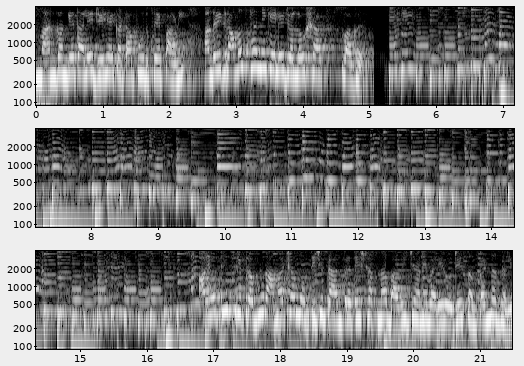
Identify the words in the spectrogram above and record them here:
मानगंगेत आले जिहे कटापूरचे पाणी. आंधळी ग्रामस्थांनी केले जल्लोषात स्वागत. अयोध्येत श्री प्रभू रामाच्या मूर्तीची प्राणप्रतिष्ठापना बावीस जानेवारी रोजी संपन्न झाली.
